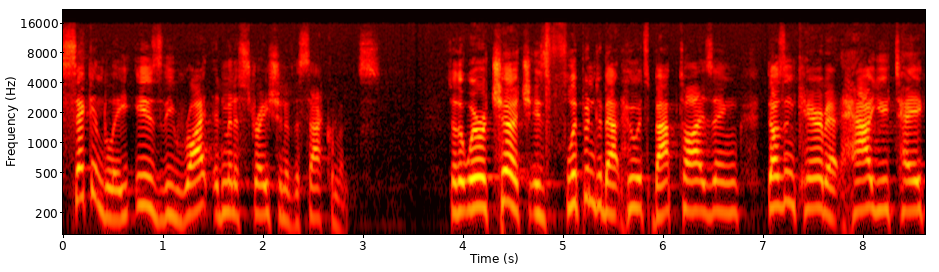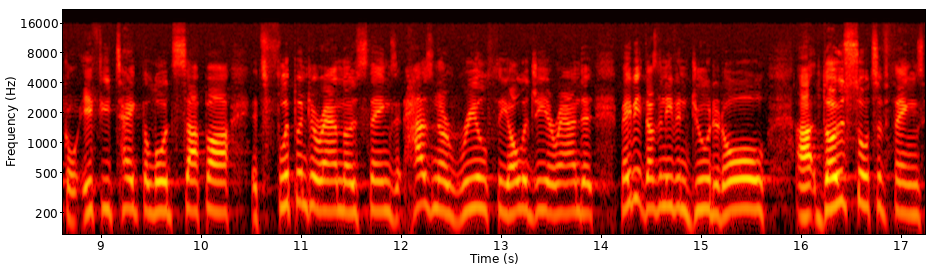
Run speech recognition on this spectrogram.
Secondly, is the right administration of the sacraments. So that where a church is flippant about who it's baptizing, doesn't care about how you take or if you take the Lord's Supper, it's flippant around those things, it has no real theology around it, maybe it doesn't even do it at all, uh, those sorts of things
